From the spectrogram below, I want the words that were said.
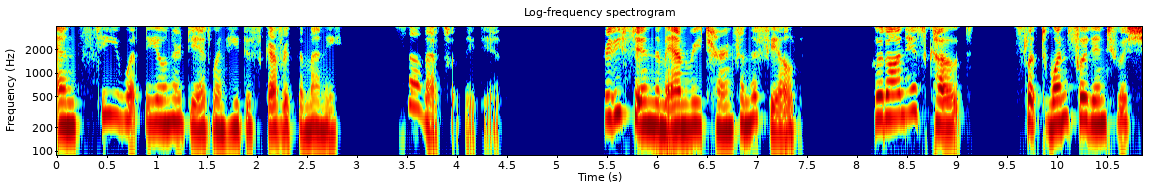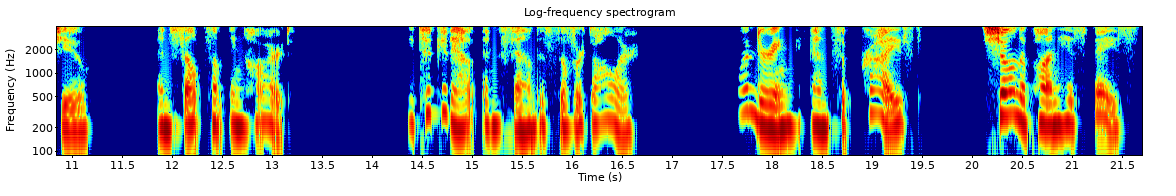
and see what the owner did when he discovered the money. So that's what they did. Pretty soon the man returned from the field, put on his coat, slipped one foot into a shoe, and felt something hard. He took it out and found a silver dollar. Wondering and surprised shone upon his face.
